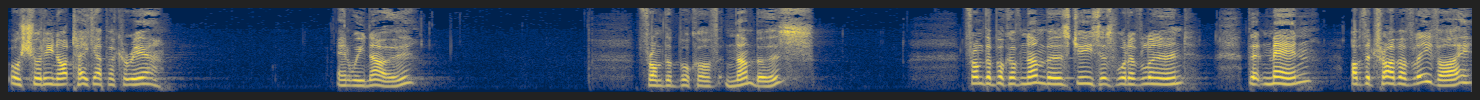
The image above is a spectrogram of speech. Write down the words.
or should he not take up a career? And we know from the book of Numbers, from the book of Numbers, Jesus would have learned that men of the tribe of Levi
